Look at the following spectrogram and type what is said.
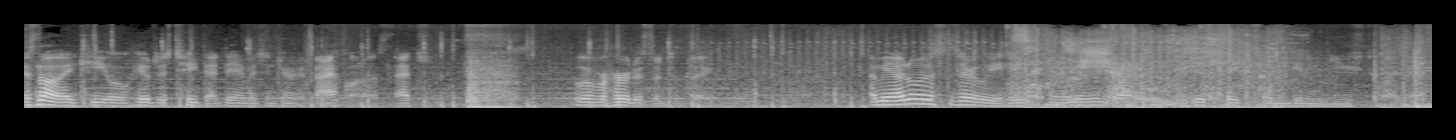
It's not like he'll he'll just take that damage and turn it back on us. That's whoever heard of such a thing. I mean, I don't necessarily hate slamming and. It just takes some getting used to, I guess.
